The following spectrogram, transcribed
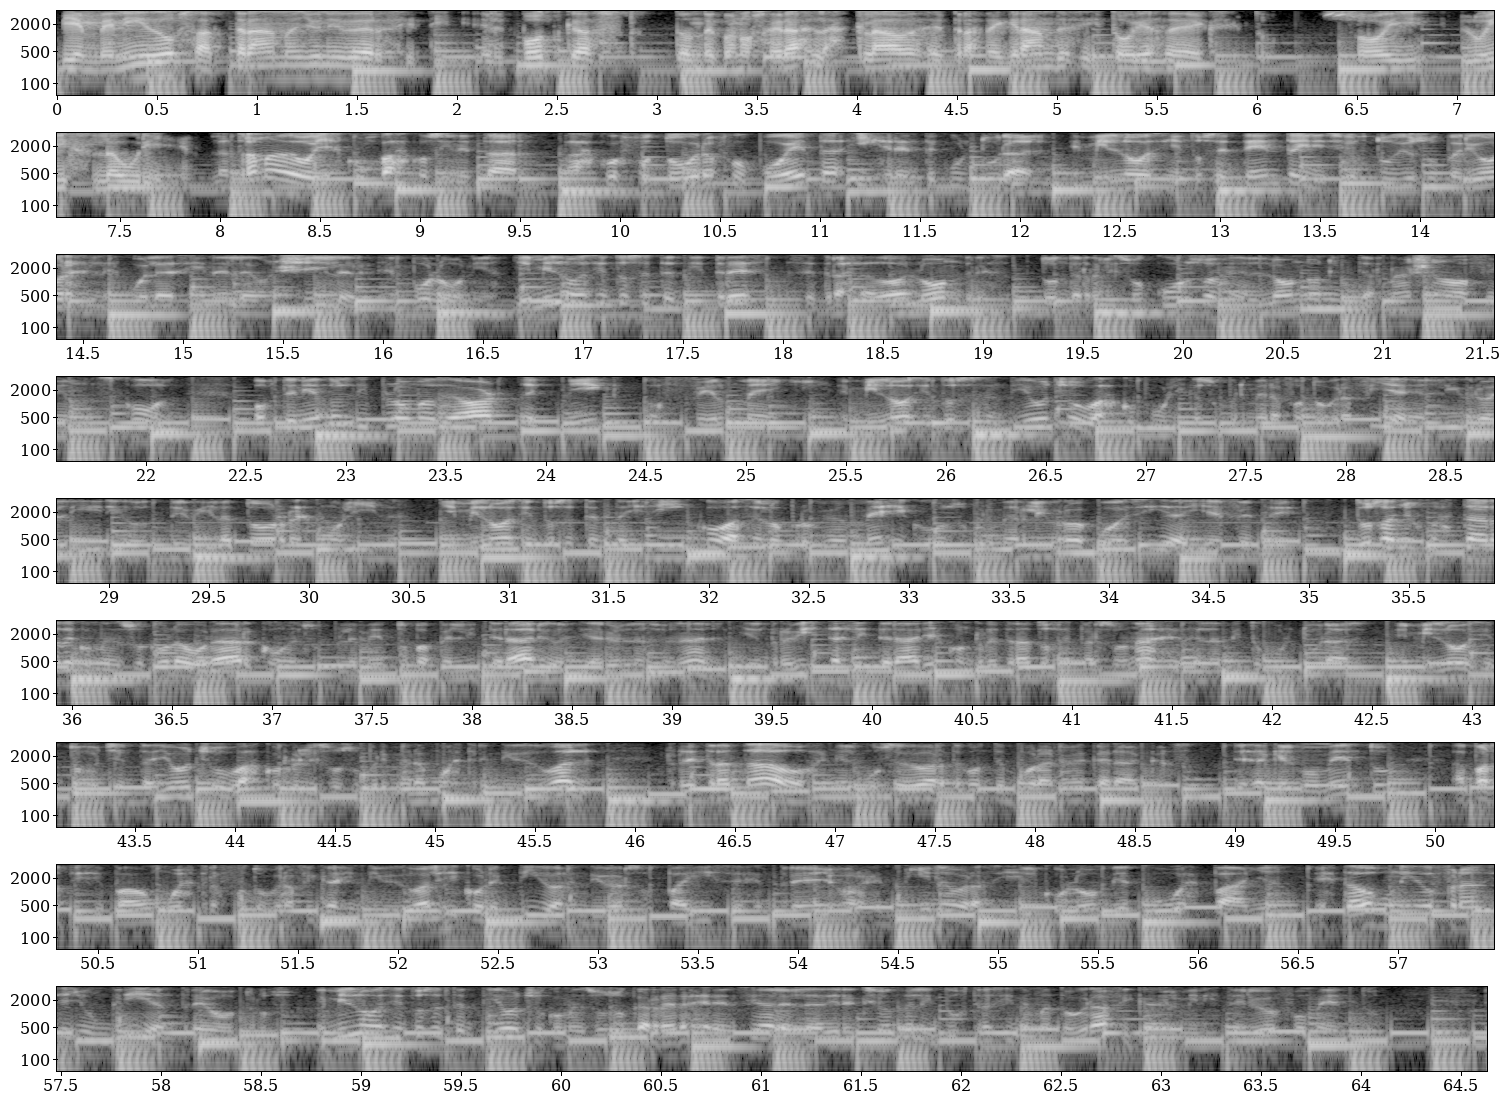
Bienvenidos a Trama University, el podcast donde conocerás las claves detrás de grandes historias de éxito. Soy Luis Lauriño. La trama de hoy es con Vasco Cinetar. Vasco es fotógrafo, poeta y gerente cultural. En 1970 inició estudios superiores en la Escuela de Cine Leon Schiller 1973 se trasladó a Londres, donde realizó cursos en el London International Film School, obteniendo el diploma de Art Technique of Filmmaking. En 1968 Vasco publica su primera fotografía en el libro Alirio de Vila Torres Molina y en 1975 hace lo propio en México con su primer libro de poesía IFT. Dos años más tarde comenzó a colaborar con el suplemento Papel Literario del Diario Nacional y en revistas literarias con retratos de personajes del ámbito cultural. En 1988 Vasco realizó su primera muestra individual, Retratados en el Museo de Arte Contemporáneo de Caracas. Desde aquel momento ha participado en muestras fotográficas individuales y colectivas en diversos países, entre ellos Argentina, Brasil, Colombia, Cuba, España, Estados Unidos, Francia y Hungría, entre otros. En 1978 comenzó su carrera gerencial en la dirección de la industria cinematográfica en el Ministerio de Fomento.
